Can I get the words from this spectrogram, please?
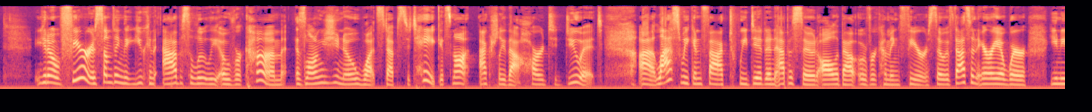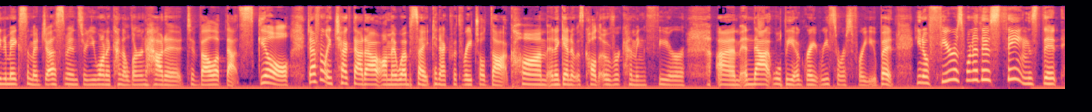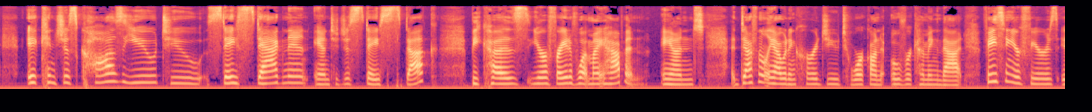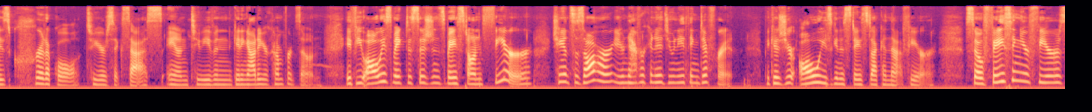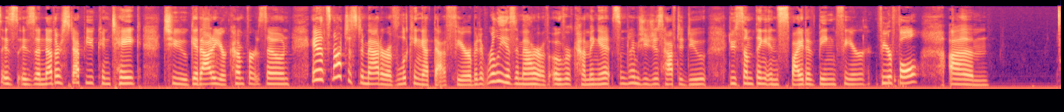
you know, fear is something that you can absolutely overcome as long as you know what steps to take. It's not actually that hard to do it. Uh, last week, in fact, we did an episode all about overcoming fear. So if that's an area where you need to make some adjustments or you want to kind of learn how to develop that skill, definitely check that out on my website, connectwithrachel.com. And again, it was called Overcoming Fear. Um, and that will be a great resource for you. But, you know, fear is one of those things that it can just cause you to stay stagnant and to just stay stuck because you're afraid of what might happen. And definitely, I would encourage you to work on overcoming that. Facing your fears is critical to your success and to even getting out of your comfort zone. If you always make decisions based on fear, chances are you're never going to do anything different because you're always going to stay stuck in that fear. So, facing your fears is, is another step you can take to get out of your comfort zone. And it's not just a matter of looking at that fear, but it really is a matter of overcoming it. Sometimes you just have to do, do something in spite of being fear, fearful. Um,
